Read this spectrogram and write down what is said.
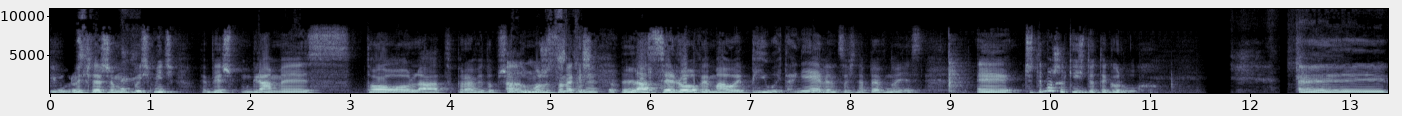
i po prostu... Myślę, że mógłbyś mieć, wiesz, gramy 100 lat prawie do przodu. A, no, Może są jakieś laserowe, małe piły, tak nie wiem, coś na pewno jest. E, czy ty masz jakiś do tego ruch? Uh,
